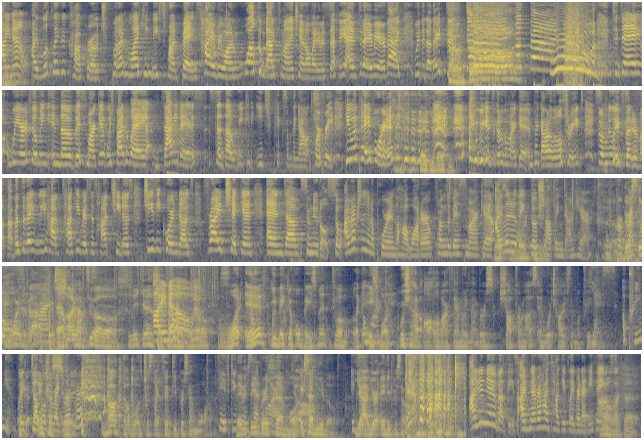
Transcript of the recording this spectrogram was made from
I know, I look like a cockroach, but I'm liking these front bangs. Hi everyone, welcome back to my channel. My name is Stephanie, and today we are back with another Dum Dum Mukbang! Today we are filming in the Biss Market, which by the way, Daddy Biss said that we could each pick something out for free. He would pay for it. Thank you, thank you. and we get to go to the market and pick out our little treat. So I'm really excited about that. But today we have Taki versus Hot Cheetos, cheesy corn dogs, fried chicken, and um, some noodles. So I'm actually gonna pour in the hot water from the Biss Market. I Biss literally go shopping down here for There's breakfast. still more in the for back. lunch. Yeah, I might have to uh, sneak in. I know. you know? What if you make your whole basement to a like an A H Mart? market. We should have all of our family members shop from us and we'll charge them a premium. Yes, a premium, Like like, a double the regular rate. price. Not double, just like 50% more. Fifty percent more. Fifty percent more. more, Yeah. except me though. Yeah, you're 80% I didn't know about these. I've never had Taki flavored anything. I don't like that.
